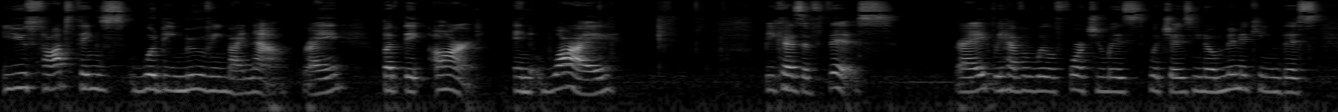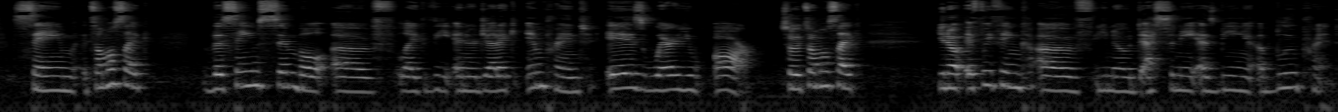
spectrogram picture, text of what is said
you thought things would be moving by now, right? But they aren't. And why? Because of this, right? We have a Wheel of Fortune, which, which is, you know, mimicking this same, it's almost like the same symbol of like the energetic imprint is where you are. So it's almost like, you know, if we think of, you know, destiny as being a blueprint,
